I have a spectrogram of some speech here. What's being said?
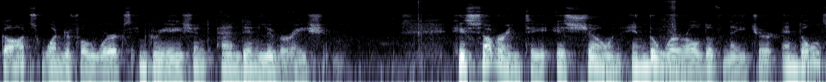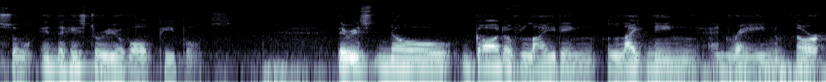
God's wonderful works in creation and in liberation. His sovereignty is shown in the world of nature and also in the history of all peoples. There is no God of lighting, lightning, and rain, nor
